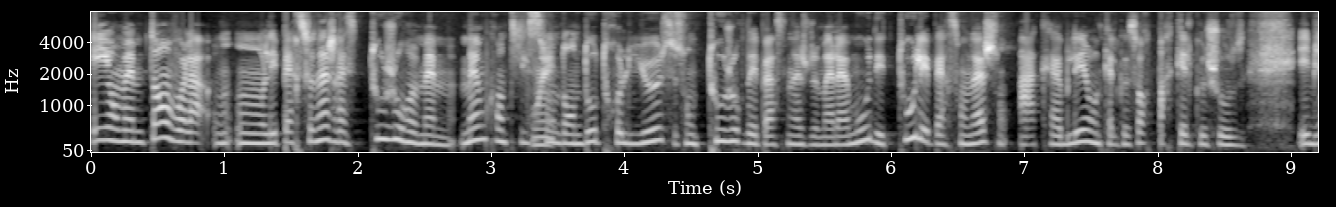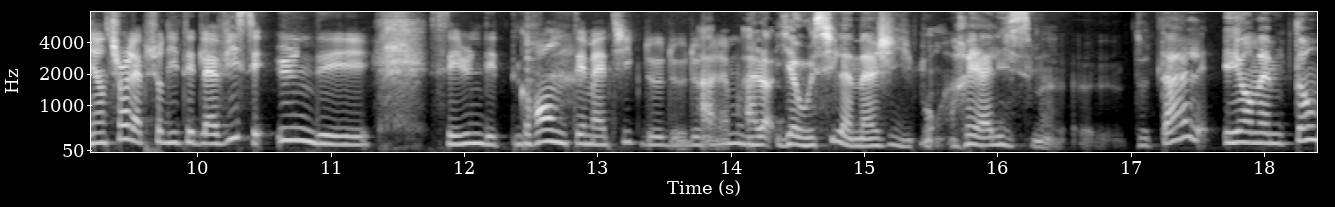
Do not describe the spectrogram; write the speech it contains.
Et en même temps, voilà, on, les personnages restent toujours eux-mêmes. Même quand ils sont dans d'autres lieux, ce sont toujours des personnages de Malamud et tous les personnages sont accablés en quelque sorte par quelque chose. Et bien sûr, l'absurdité de la vie, c'est une des, c'est une des grandes thématiques de, de, ah, Alors, il y a aussi la magie, bon, réalisme euh, total et en même temps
